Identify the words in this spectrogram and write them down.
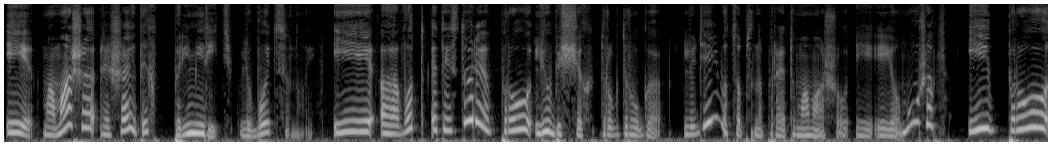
и мамаша решает их примирить любой ценой. И а, вот эта история про любящих друг друга людей, вот, собственно, про эту мамашу и ее мужа, и про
